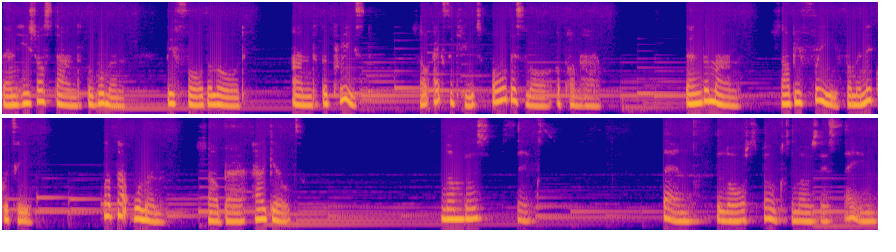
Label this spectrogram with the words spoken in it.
then he shall stand the woman before the Lord, and the priest shall execute all this law upon her. Then the man shall be free from iniquity, but that woman shall bear her guilt. Numbers 6 Then the Lord spoke to Moses, saying,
